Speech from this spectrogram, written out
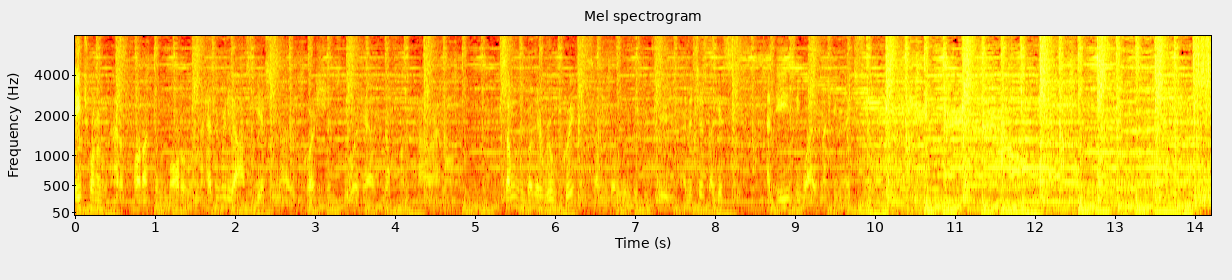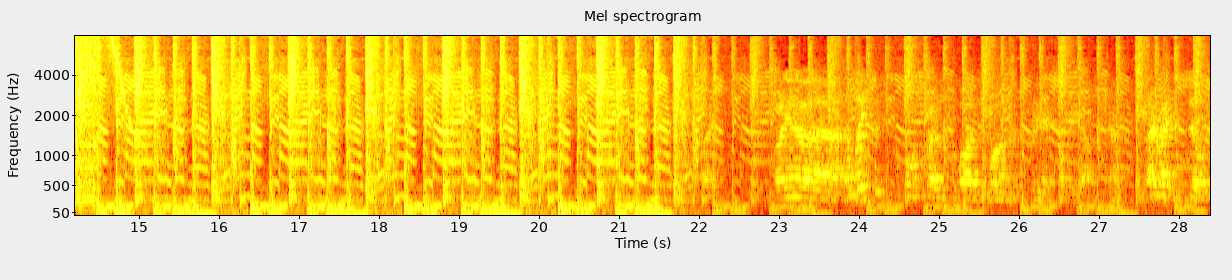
Each one of them had a product and a model, and they had to really ask yes and no questions to work out what kind of car am I. Some of them got there real quick, some of them got a little bit confused. And it's just, I guess, an easy way of making an extra. Uh, the provides one topic up. You know? They rate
